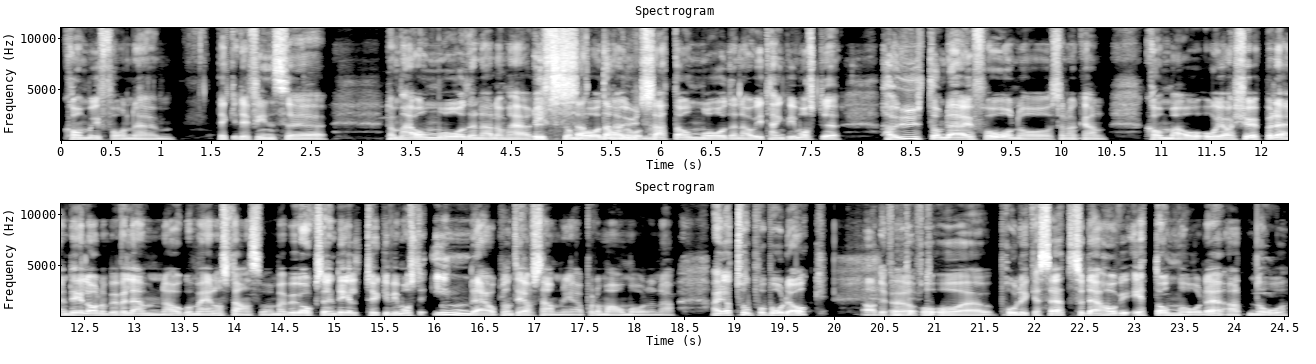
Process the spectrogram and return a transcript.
kommer ifrån, eh, det, det, finns eh, de här områdena, de här riskområdena, utsatta, utsatta områdena och vi tänker vi måste ha ut dem därifrån och, så de kan komma och, och, jag köper det. En del av dem behöver lämna och gå med någonstans men behöver också en del tycker vi måste in där och plantera församlingar på de här områdena. Ja, jag tror på både och. Ja, definitivt. Och, och, och, på olika sätt. Så där har vi ett område att nå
